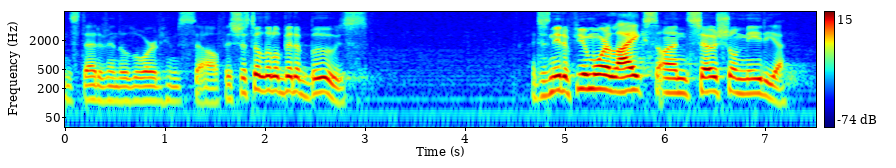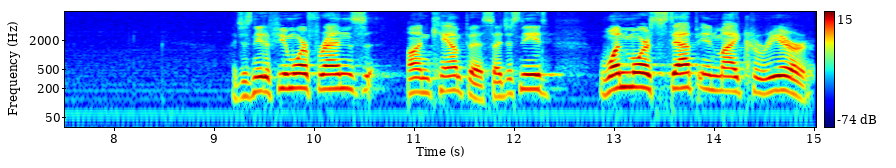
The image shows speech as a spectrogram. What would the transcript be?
instead of in the Lord Himself. It's just a little bit of booze. I just need a few more likes on social media. I just need a few more friends on campus. I just need one more step in my career.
